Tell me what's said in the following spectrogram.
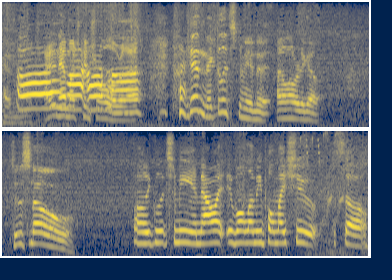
have. Oh, I didn't have much control over uh-uh. that. I didn't. It glitched me into it. I don't know where to go. To the snow. Well, it glitched me, and now it, it won't let me pull my chute. So.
